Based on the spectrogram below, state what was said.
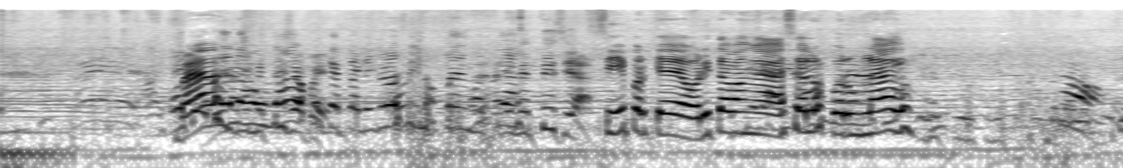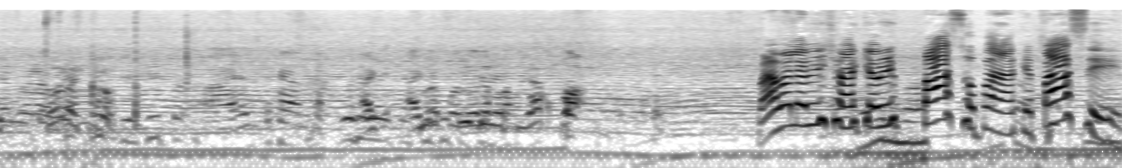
Porque es peligroso y nos pueden. Sí, porque ahorita van a hacerlos por un lado. Vámonos, bicho, hay que abrir paso para que pase.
